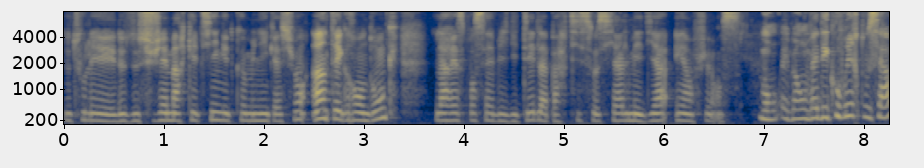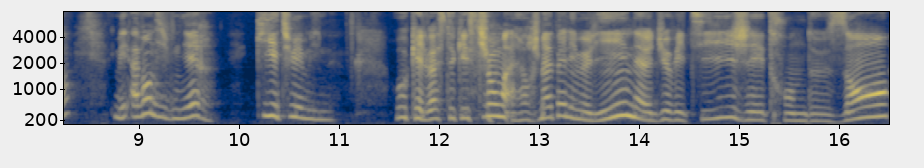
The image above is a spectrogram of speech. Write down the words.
de tous les de, sujets marketing et de communication, intégrant donc la responsabilité de la partie sociale, médias et influence. Bon, eh ben on va découvrir tout ça. Mais avant d'y venir, qui es-tu Emeline? Oh, quelle vaste question. Alors, je m'appelle Emeline Giovetti, j'ai 32 ans.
